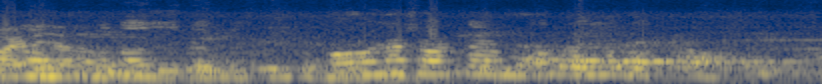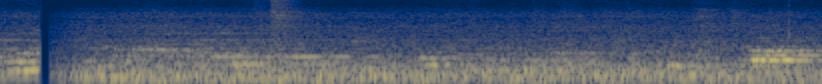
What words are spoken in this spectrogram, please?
বাইরে জ্বালাবো बता दीजिएगा मिस्त्री 감사합니다.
